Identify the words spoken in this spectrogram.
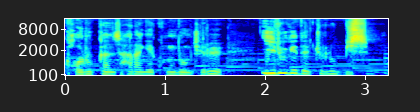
거룩한 사랑의 공동체를 이루게 될 줄로 믿습니다.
